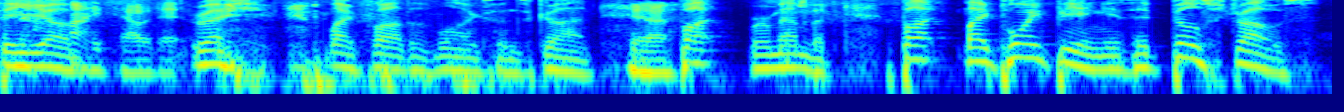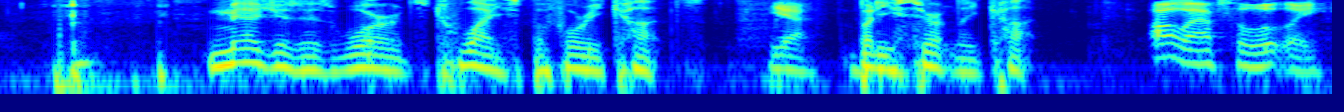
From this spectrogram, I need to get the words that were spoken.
the um, I doubt it. Right. My father's long since gone. Yeah. But remembered. But my point being is that Bill Strauss measures his words twice before he cuts. Yeah. But he certainly cut. Oh, absolutely.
